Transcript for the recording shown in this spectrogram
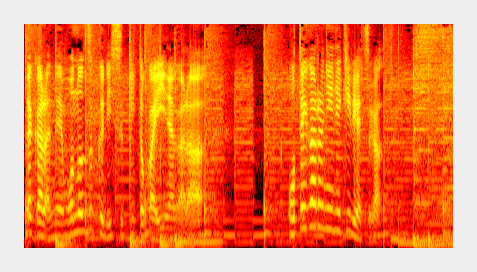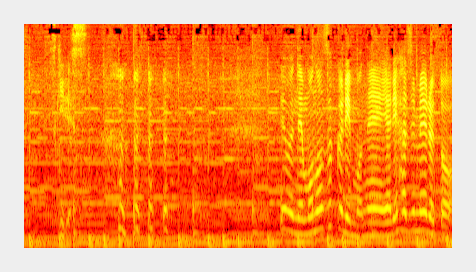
だからねものづくり好きとか言いながらお手軽にできるやつが好きです。でもねものづくりもねやり始めると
